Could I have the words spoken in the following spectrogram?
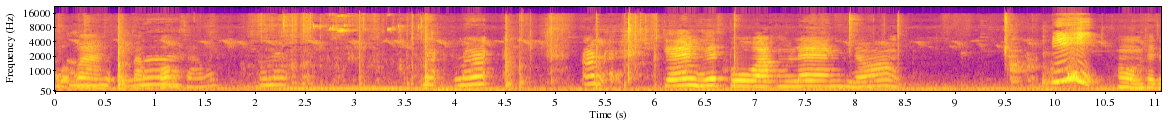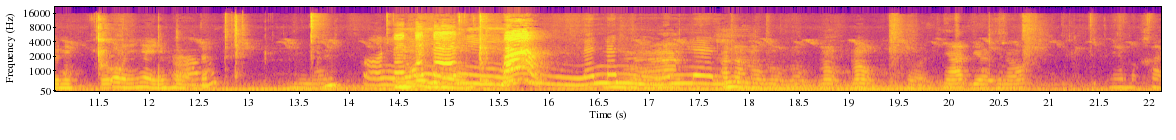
พวกว่าบางก้อนเช้าแม่แม่แม่อันแกงเฮ็ดปวกมือแรงพี่น้องนี่ หอมใช่ตัวนี้ตัวออกใหญ่ๆนี่หอมนะอ่อนนั่นนั่นนั่นบ้างนั่นนั่นนั่นนั่นอันนั้นน้องน้องน้องน้องน้องญาติเดียวพี่น้องแม่มาไข่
